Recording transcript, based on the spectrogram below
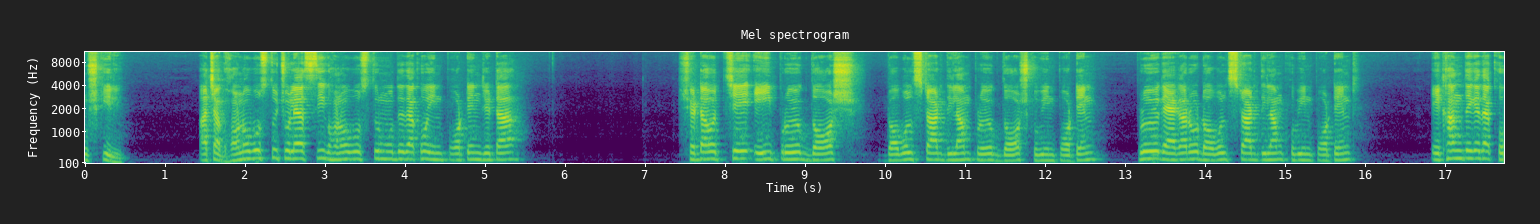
মুশকিল। আচ্ছা ঘনবস্তু চলে আসছি। ঘনবস্তুর মধ্যে দেখো ইম্পর্টেন্ট যেটা, সেটা হচ্ছে এই প্রয়োগ দশ। ডবল স্টার দিলাম, প্রয়োগ দশ, খুবই ইম্পর্টেন্ট প্রয়োগ এগারো ডবল স্টার দিলাম, খুবই ইম্পর্টেন্ট এখান থেকে দেখো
